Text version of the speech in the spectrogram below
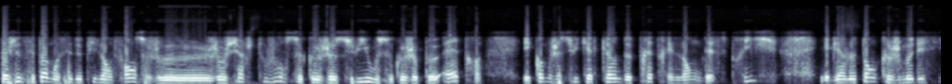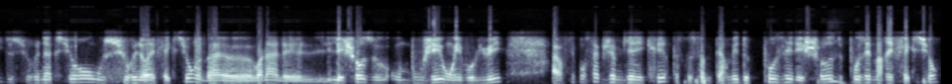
ben, je ne sais pas, moi c'est depuis l'enfance, je, je cherche toujours ce que je suis ou ce que je peux être, et comme je suis quelqu'un de très très lent d'esprit, eh bien le temps que je me décide sur une action ou sur une réflexion, eh ben euh, voilà, les, les choses ont bougé, ont évolué. Alors c'est pour ça que j'aime bien écrire, parce que ça me permet de poser les choses, de poser ma réflexion,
